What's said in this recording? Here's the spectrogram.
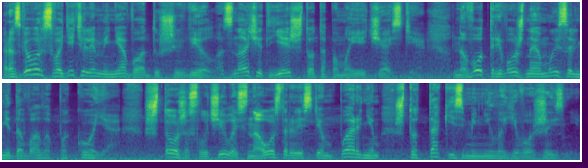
Разговор с водителем меня воодушевил, значит есть что-то по моей части. Но вот тревожная мысль не давала покоя. Что же случилось на острове с тем парнем, что так изменило его жизнь?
